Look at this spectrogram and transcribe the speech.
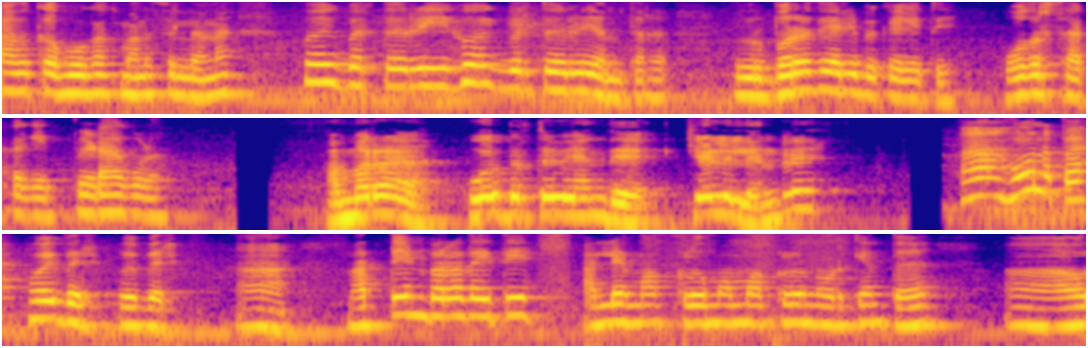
ಅದಕ್ಕೆ ಹೋಗಕ್ಕೆ ಮನಸ್ಸಿಲ್ಲನ? ಹೋಗಿ ಬರ್ತೇವ್ರಿ ಹೋಗಿ ಬರ್ತೇವ್ರಿ ಅಂತಾರೆ. ಇವ್ರು ಬರೋದೇ ಯಾರಿಗೆ ಬೇಕಾಗೈತಿ? ಹೋದ್ರೆ ಸಾಕಾಗೈತಿ ಪಿಡಾಗಳು. ಅಮ್ಮರ ಹೋಗಿ ಬರ್ತೇವಿ ಅಂದೆ. ಕೇಳಿಲ್ಲೇನ್ರಿ? ಹಾಂ ಹ್ಞೂನಪ್ಪ ಹೋಗಿ ಬರ್ರಿ ಹೋಗಿ ಬರ್ರಿ. ಹಾಂ ಮತ್ತೇನು ಬರೋದೈತಿ? ಅಲ್ಲೇ ಮಕ್ಕಳು ಮೊಮ್ಮಕ್ಕಳು ನೋಡ್ಕೊಂತ ಅವ್ರ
